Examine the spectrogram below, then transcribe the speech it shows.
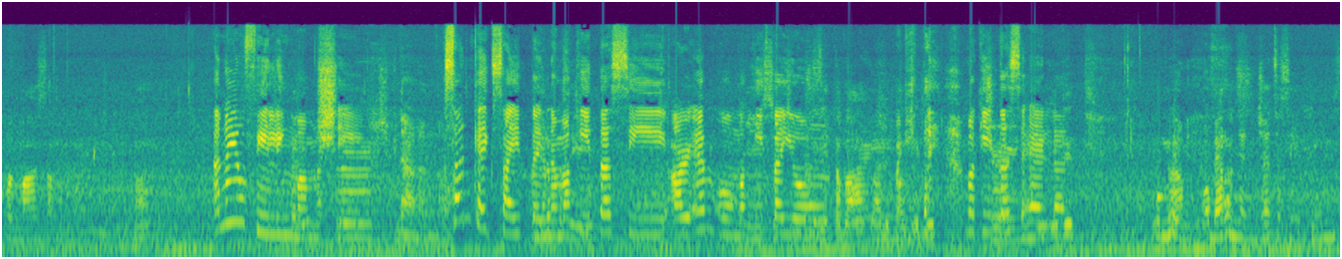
Pagmasa mo. Ha? Ano yung feeling, Ma'am Shi? No, no, no. Saan ka excited na makita si RMO, makita yung, Kita ba makita si Ella. Um, meron yan dyan sa settings.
